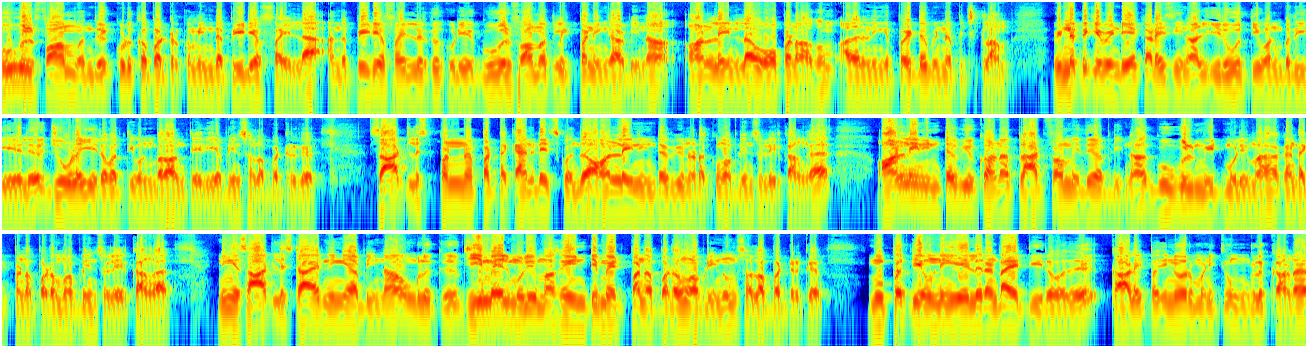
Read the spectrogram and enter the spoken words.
கூகுள் ஃபார்ம் வந்து கொடுக்கப்பட்டிருக்கும் இந்த பிடிஎஃப் ஃபைலில் அந்த பிடிஎஃப் ஃபைலில் இருக்கக்கூடிய கூகுள் ஃபார்மை கிளிக் பண்ணீங்க அப்படின்னா ஆன்லைனில் ஓப்பன் ஆகும். அதில் நீங்கள் போயிட்டு விண்ணப்பிச்சுக்கலாம். விண்ணப்பிக்க வேண்டிய கடைசி நாள் இருபத்தி ஒன்பது ஏழு ஜூலை இருபத்தி ஒன்பதாம் தேதி அப்படின்னு சொல்லப்பட்டிருக்கு. ஷார்ட் லிஸ்ட் பண்ணப்பட்ட கேண்டிடேட்ஸ்க்கு வந்து ஆன்லைன் இன்டர்வியூ நடக்கும் அப்படின்னு சொல்லியிருக்காங்க. ஆன்லைன் இன்டர்வியூக்கான பிளாட்ஃபார்ம் எது அப்படின்னா கூகுள் மீட் மூலியமாக கண்டக்ட் பண்ணப்படும் அப்படின்னு சொல்லியிருக்காங்க. நீங்கள் ஷார்ட் லிஸ்ட் ஆயிருந்தீங்க அப்படின்னா உங்களுக்கு ஜிமெயில் மூலியமாக இன்டிமேட் பண்ணப்படும் அப்படின்னும் சொல்லப்பட்டிருக்கு. முப்பத்தி ஒன்று ஏழு ரெண்டாயிரத்தி இருபது காலை பதினோரு மணிக்கு உங்களுக்கான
